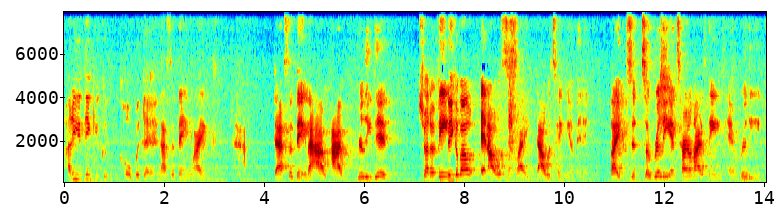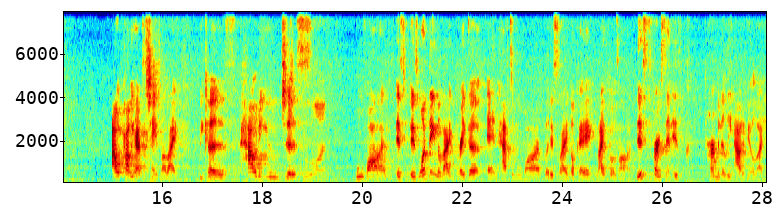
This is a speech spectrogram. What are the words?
how do you think you could cope with that? that's the thing. Like that's the thing that I I really did Try to Think- think about. and I was just like, that would take me a minute. Like to, to really internalize things and really, I would probably have to change my life because how do you just Move on. move on? It's it's one thing to like break up and have to move on, but it's like okay, life goes on. This person is permanently out of your life.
